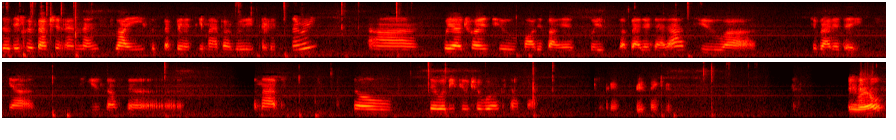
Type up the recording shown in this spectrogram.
the liquefaction and landslide susceptibility map are really preliminary, um, we are trying to modify it with the better data to uh, to validate the, uh, the use of the, the map. So there will be future work on that. Okay, great, thank you. Anyone else?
